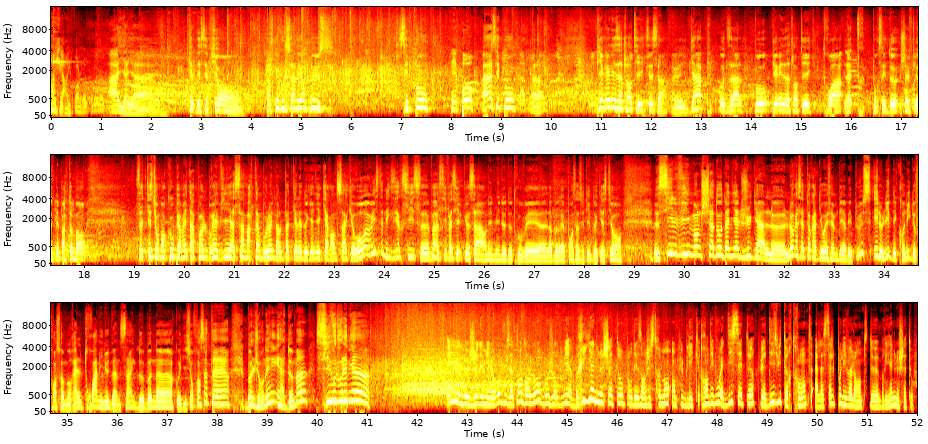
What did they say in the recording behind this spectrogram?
Ah, j'y arrive pas à le retrouver. Aïe, aïe, aïe. Quelle déception. Parce que vous le savez en plus. C'est Pau. C'est Pau. Ah, c'est Pau. Voilà. Pyrénées-Atlantiques, c'est ça. Gap, Hautes-Alpes, Pau, Pyrénées-Atlantiques. Trois lettres pour ces deux chefs-lieux de département. Cette question banco permet à Paul Brévier à Saint-Martin-Boulogne dans le Pas-de-Calais de gagner 45 euros. Ah oui, c'est un exercice euh, pas si facile que ça en une minute de trouver euh, la bonne réponse à ce type de question. Sylvie Manchado, Daniel Jugal, euh, le récepteur radio FMDAB+, et le livre des chroniques de François Morel, 3 minutes 25 de bonheur, coédition France Inter. Bonne journée et à demain, si vous le voulez bien Et le jeu des 1000 euros vous attend dans l'aube aujourd'hui à Brienne-le-Château pour des enregistrements en public. Rendez-vous à 17h puis à 18h30 à la salle polyvalente de Brienne-le-Château.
